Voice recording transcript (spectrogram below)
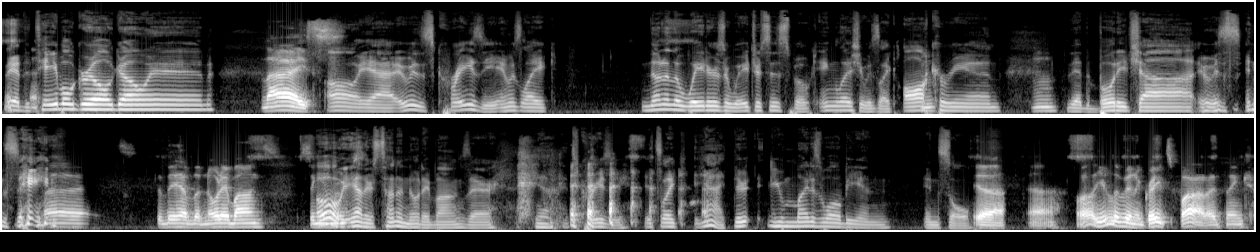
they had the table grill going. Nice. Oh yeah, it was crazy. It was like none of the waiters or waitresses spoke English. It was like all Korean. Mm. They had the boricha. It was insane. Uh, did they have the noraebangs? Singing oh yeah, there's a ton of noraebangs there. Yeah, it's crazy. it's like yeah, there, you might as well be in in Seoul. Yeah. Yeah. Well, you live in a great spot, I think.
